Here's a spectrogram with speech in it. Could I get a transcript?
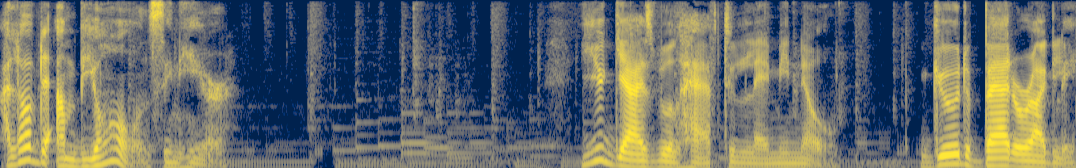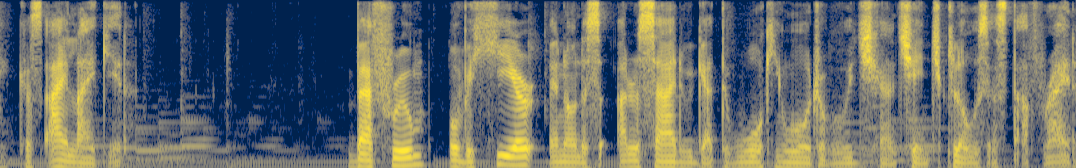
I love the ambiance in here you guys will have to let me know Good, bad, or ugly? Because I like it. Bathroom over here, and on the other side we got the walking wardrobe, which can change clothes and stuff, right?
